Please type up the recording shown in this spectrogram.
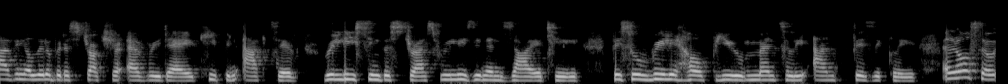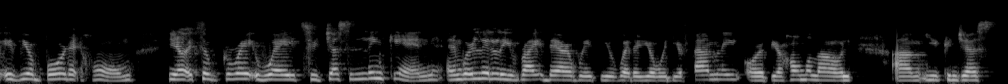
having a little bit of structure every day, keeping active, releasing the stress, releasing anxiety, this will really help you mentally and physically. And also, if you're bored at home, you know, it's a great way to just link in, and we're literally right there with you, whether you're with your family or if you're home alone. Um, you can just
